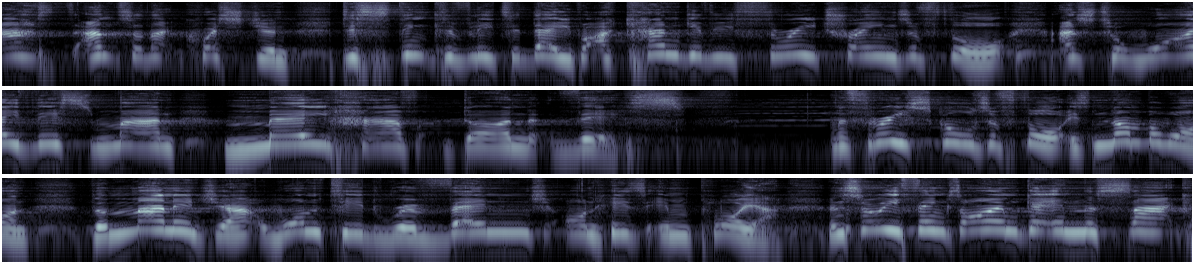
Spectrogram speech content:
ask, answer that question distinctively today, but I can give you three trains of thought as to why this man may have done this. The three schools of thought is number one, the manager wanted revenge on his employer. And so he thinks, I'm getting the sack,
